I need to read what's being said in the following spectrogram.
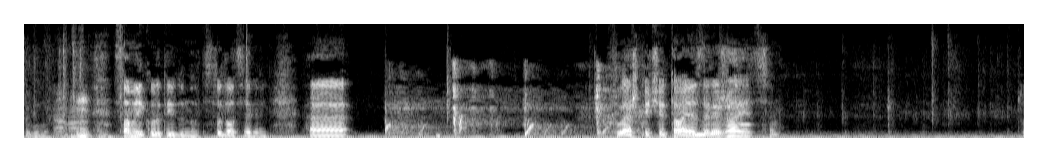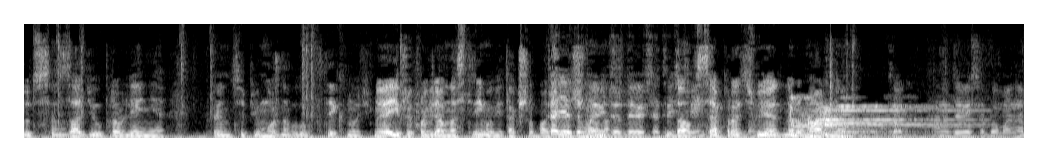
це було. Ага. Самий крутий донат. 120 гривень. Е, флешка читає, заряджається. Тут все ззаді управління. Принципі, можна було б втикнути. Ну, я її вже провіряв на стрімові, так що Та бачив, я що думаю, він вона... ж дивився твій да, стрім, все так, працює нормально. Так, а ну дивися, бо в мене.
